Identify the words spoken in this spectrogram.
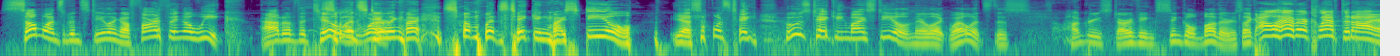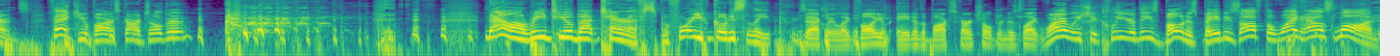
someone's been stealing a farthing a week out of the till. Someone's stealing my. Someone's taking my steel. Yeah, someone's taking. Who's taking my steel? And they're like, well, it's this hungry, starving single mother. And it's like, I'll have her clapped in irons. Thank you, boxcar children. Now I'll read to you about tariffs before you go to sleep. Exactly. Like volume eight of the Boxcar Children is like, why we should clear these bonus babies off the White House lawn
